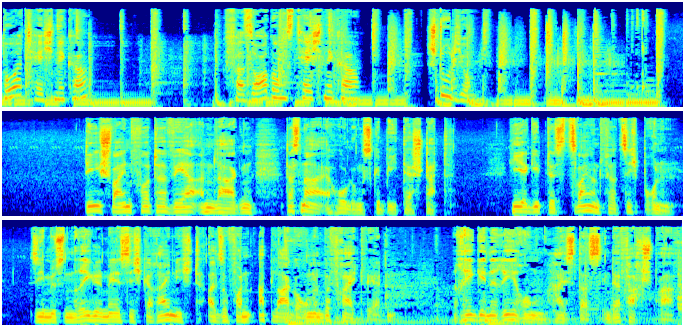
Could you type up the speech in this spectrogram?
Bohrtechniker, Versorgungstechniker, Studium. Die Schweinfurter Wehranlagen, das Naherholungsgebiet der Stadt. Hier gibt es 42 Brunnen. Sie müssen regelmäßig gereinigt, also von Ablagerungen befreit werden. Regenerierung heißt das in der Fachsprache.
